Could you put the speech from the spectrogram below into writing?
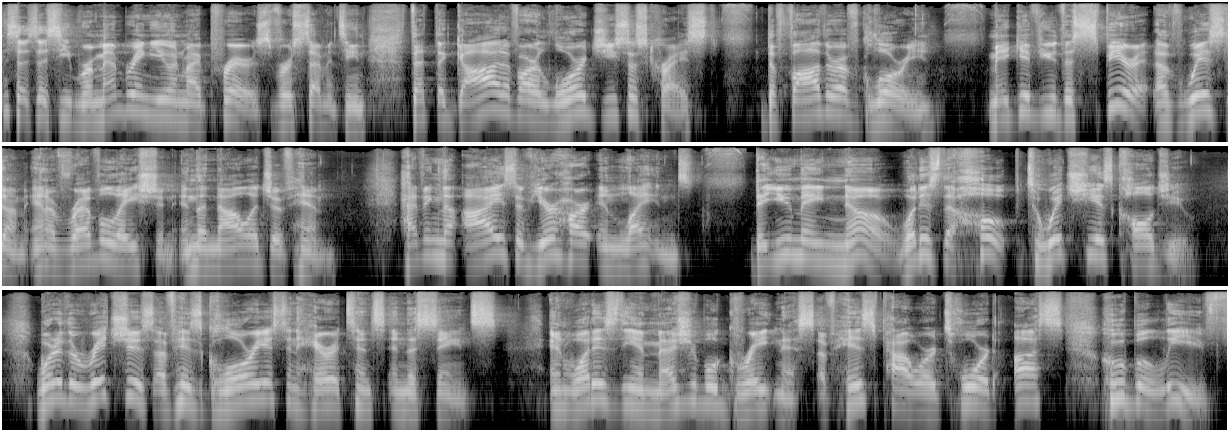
It says this, he remembering you in my prayers, verse 17, that the God of our Lord Jesus Christ, the Father of glory, may give you the spirit of wisdom and of revelation in the knowledge of him, having the eyes of your heart enlightened, that you may know what is the hope to which he has called you, what are the riches of his glorious inheritance in the saints and what is the immeasurable greatness of his power toward us who believe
